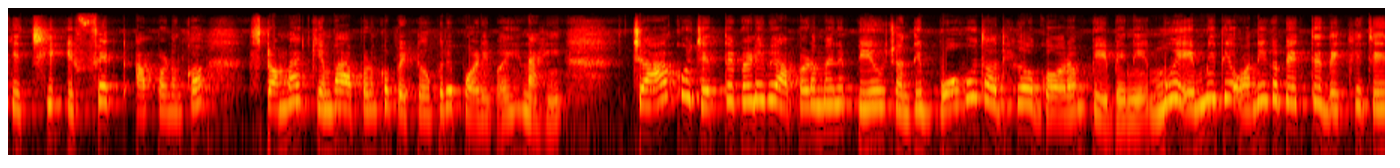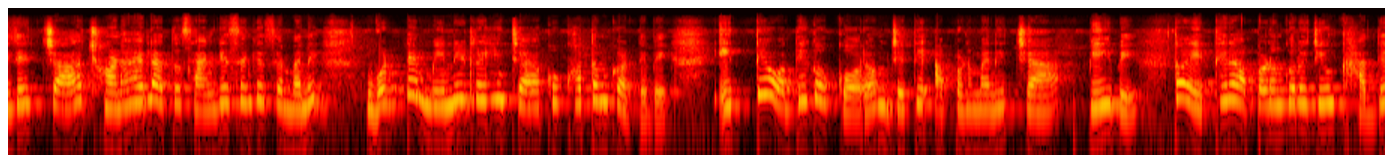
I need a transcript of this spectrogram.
किसी इफेक्ट आपण स्टमाक कि पेट उपर पड़ ही ना ଚାକୁ ଯେତେବେଳେ ବି ଆପଣମାନେ ପିଉଛନ୍ତି ବହୁତ ଅଧିକ ଗରମ ପିଇବେନି ମୁଁ ଏମିତି ଅନେକ ବ୍ୟକ୍ତି ଦେଖିଛି ଯେ ଚା ଛଣା ହେଲା ତ ସାଙ୍ଗେ ସାଙ୍ଗେ ସେମାନେ ଗୋଟେ ମିନିଟ୍ରେ ହିଁ ଚାକୁ ଖତମ କରିଦେବେ ଏତେ ଅଧିକ ଗରମ ଯଦି ଆପଣମାନେ ଚା ପିଇବେ ତ ଏଥିରେ ଆପଣଙ୍କର ଯେଉଁ ଖାଦ୍ୟ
